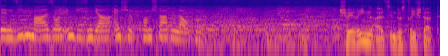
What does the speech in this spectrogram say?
Denn siebenmal soll in diesem Jahr ein Schiff vom Stapel laufen. Schwerin als Industriestadt.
